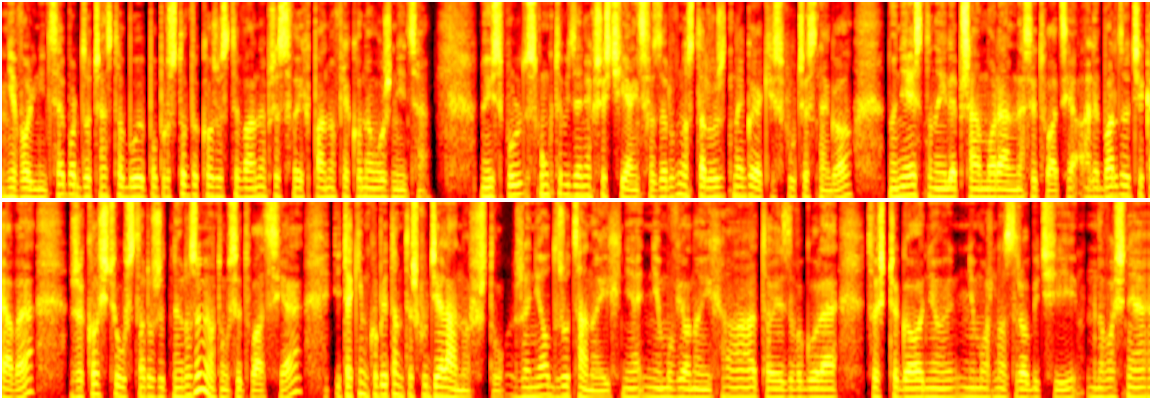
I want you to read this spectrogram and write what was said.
niewolnice bardzo często były po prostu wykorzystywane przez swoich panów jako nałożnice. No i z, punktu widzenia chrześcijaństwa, zarówno starożytnego, jak i współczesnego, no nie jest to najlepsza moralna sytuacja, ale bardzo ciekawe, że Kościół starożytny rozumiał tą sytuację i takim kobietom też udzielano chrztu, że nie odrzucano ich, nie, nie mówiono ich, a to jest w ogóle coś, czego nie, nie można zrobić i no właśnie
